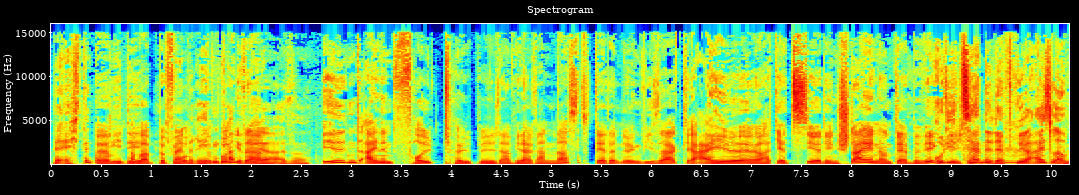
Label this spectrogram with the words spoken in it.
Wäre echt eine gute Ähm, Idee. aber bevor- ich meine, reden bevor ihr du da- ja. Also Irgendeinen Volltölpel da wieder ranlasst, der dann irgendwie sagt, ja, hier er hat jetzt hier den Stein und der bewegt Rudi sich. Zerne, der früher Eislauf,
